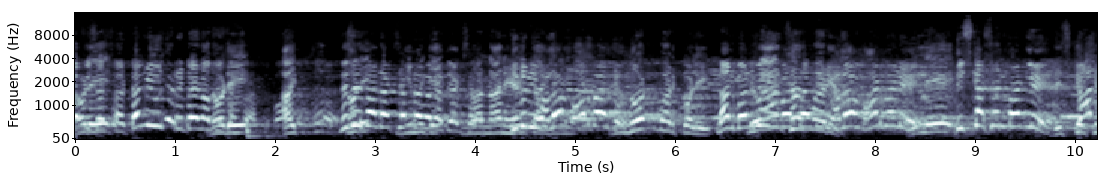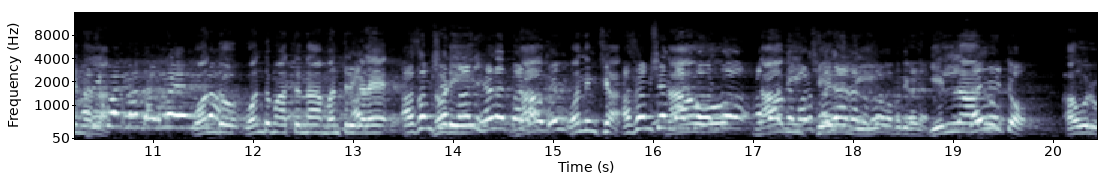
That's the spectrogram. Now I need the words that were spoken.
Officer tell me who the retired ನೋಡಿ. ಆಯ್ತು. This is ನೋಡಿ, not acceptable, ನಿಮಗೆ ಅಧ್ಯಕ್ಷ. ನಾನು ಇದು ನೀವು allow ಇದ್ದೀನಿ. ಮಾಡ್ಬಾರ್ದು. ನೋಟ್ ಮಾಡ್ಕೊಳ್ಳಿ. ನಾನು ಬಂದು ನೀವು ಮಾಡಿ. ಮಾಡಬೇಡಿ. ಇಲ್ಲಿ ಡಿಸ್ಕಷನ್ ಮಾಡ್ಲಿ. ಡಿಸ್ಕಷನ್ ಅಲ್ಲ. ಒಂದು ಒಂದು ಮಾತನ್ನ ಮಂತ್ರಿಗಳೇ ನೋಡಿ ಒಂದ್ ನಿಮಿಷ. ನಾವು ನಾವು ಈ ಚೇರಲ್ಲಿ ಎಲ್ಲಾದ್ರೂ ಅವರು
